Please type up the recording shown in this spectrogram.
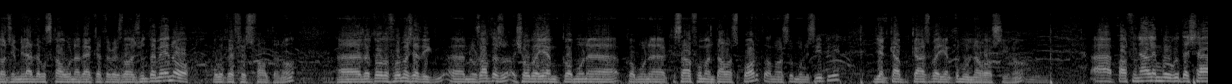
doncs hem mirat de buscar alguna beca a través de l'Ajuntament o, o el que fes falta, no? Eh, de totes formes, ja dic, eh, nosaltres això ho veiem com una, com una que s'ha de fomentar l'esport al nostre municipi i en cap cas veiem com un negoci, no? Uh, pel final hem volgut deixar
